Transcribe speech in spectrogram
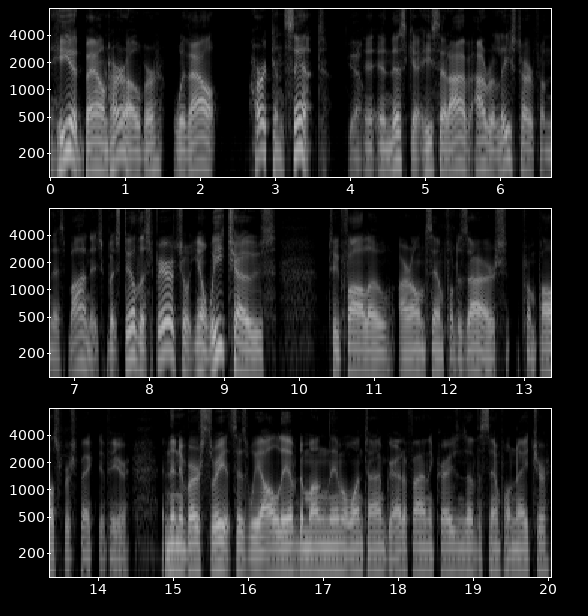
he had bound her over without her consent. Yeah. In, in this case, he said, I, I released her from this bondage. But still, the spiritual, you know, we chose to follow our own sinful desires from Paul's perspective here. And then in verse 3, it says, We all lived among them at one time, gratifying the cravings of the sinful nature.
